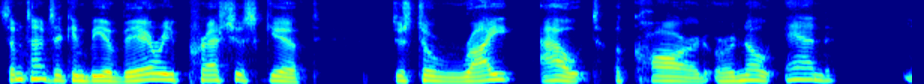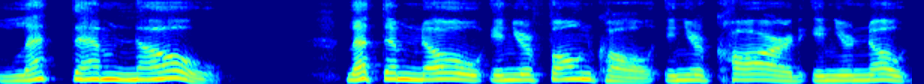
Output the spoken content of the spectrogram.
Sometimes it can be a very precious gift just to write out a card or a note and let them know. Let them know in your phone call, in your card, in your note.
